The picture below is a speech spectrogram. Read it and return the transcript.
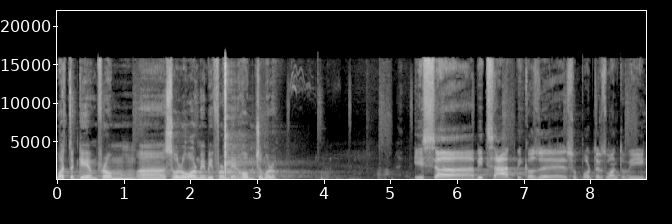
watch the game from uh, Solo or maybe from their home tomorrow? It's a bit sad because supporters want to be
